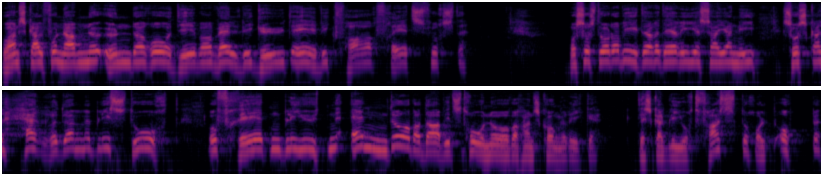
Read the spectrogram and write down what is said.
og han skal få navnet under rådgiver, veldig Gud, evig far, fredsfyrste. Og så står det videre der i Jesaja 9.: Så skal herredømmet bli stort, og freden bli uten ende over Davids trone og over hans kongerike. Det skal bli gjort fast og holdt oppe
